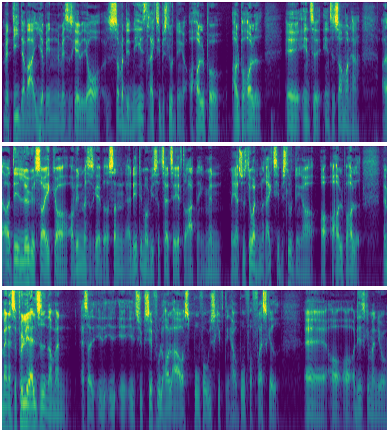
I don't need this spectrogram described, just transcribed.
værdi, der var i at vinde mesterskabet i år, så var det den eneste rigtige beslutning at holde på, holde på holdet øh, indtil, indtil sommeren her. Og, og det lykkedes så ikke at, at vinde mesterskabet, og sådan er det, det må vi så tage til efterretning. Men, men jeg synes, det var den rigtige beslutning at, at, at holde på holdet. Men man er selvfølgelig altid, når man... Altså et, et, et, et succesfuldt hold har også brug for udskiftning, har jo brug for friskhed. Øh, og, og, og det skal man jo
